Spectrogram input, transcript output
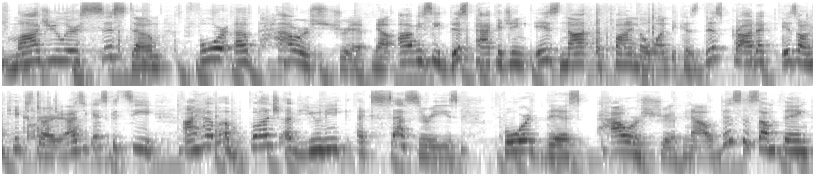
modular system for a power strip. Now, obviously this packaging is not the final one because this product is on Kickstarter. As you guys can see, I have a bunch of unique accessories for this power strip. Now, this is something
